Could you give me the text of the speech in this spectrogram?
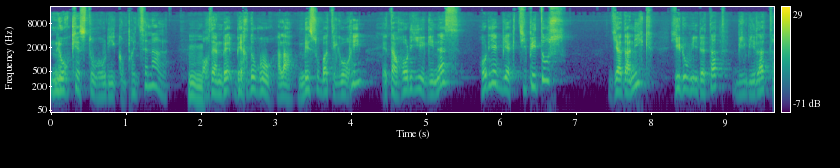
neokeztu hori komprentzen al. Hmm. Ordean behar dugu, hala, mesu bat egorri, eta hori eginez, horiek biak tipetuz, jadanik, hiru miretat, bi milat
